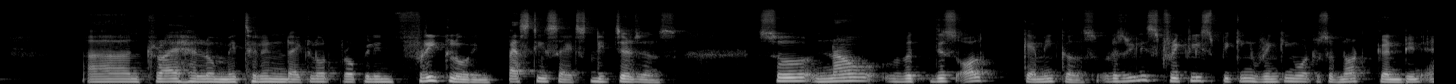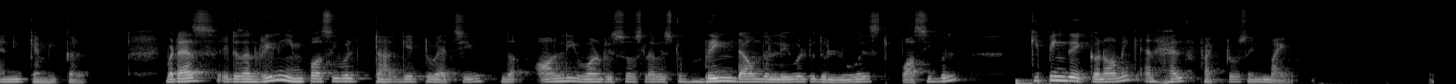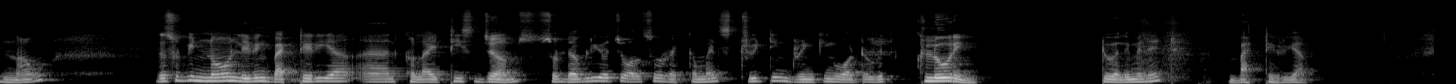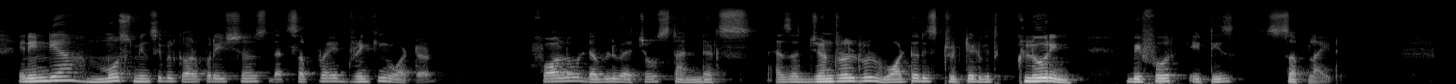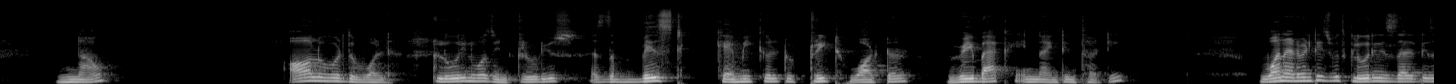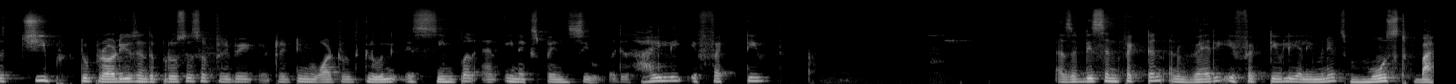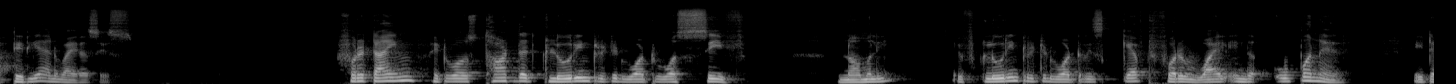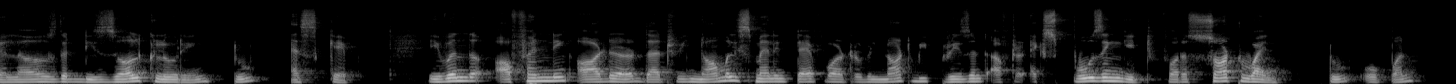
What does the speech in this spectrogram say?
and trihalomethylene, dichloropropylene, free chlorine, pesticides, detergents. So now with this all chemicals, it is really strictly speaking, drinking water should not contain any chemical. But as it is a really impossible target to achieve, the only one resource level is to bring down the level to the lowest possible, keeping the economic and health factors in mind. Now, there should be no living bacteria and colitis germs. So WHO also recommends treating drinking water with chlorine to eliminate bacteria. In India, most municipal corporations that supply drinking water follow WHO standards. As a general rule, water is treated with chlorine before it is supplied. Now, all over the world, chlorine was introduced as the best chemical to treat water way back in 1930 one advantage with chlorine is that it is cheap to produce and the process of treating water with chlorine is simple and inexpensive. It is highly effective as a disinfectant and very effectively eliminates most bacteria and viruses. For a time, it was thought that chlorine treated water was safe. Normally, if chlorine treated water is kept for a while in the open air, it allows the dissolved chlorine to escape. Even the offending odor that we normally smell in tap water will not be present after exposing it for a short while to open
